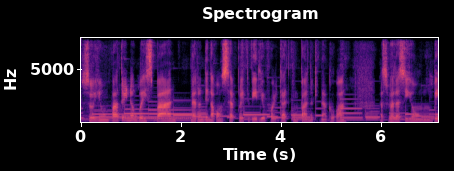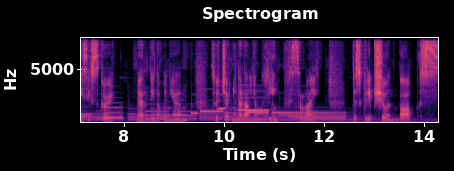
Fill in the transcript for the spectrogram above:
So, yung pattern ng waistband, meron din akong separate video for that kung paano ginagawa. As well as yung basic skirt, meron din ako niyan. So, check nyo na lang yung link sa my description box.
